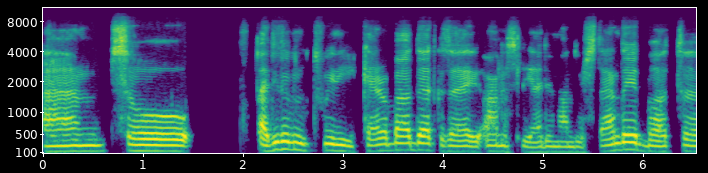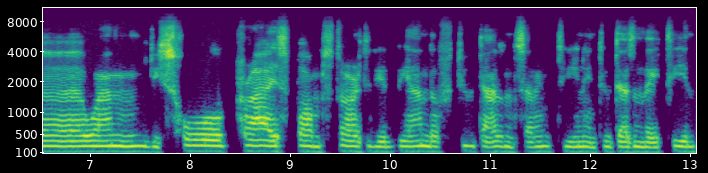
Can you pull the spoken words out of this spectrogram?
And so I didn't really care about that because I honestly I didn't understand it. But uh, when this whole price pump started at the end of 2017 in 2018,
